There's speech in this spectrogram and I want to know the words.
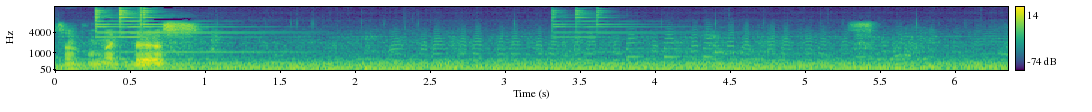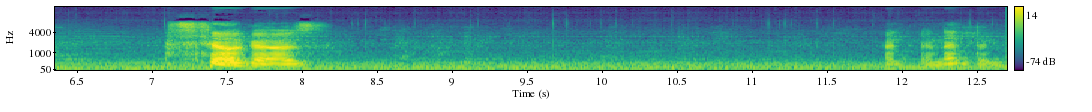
Something like this. Still goes. And, then, then.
